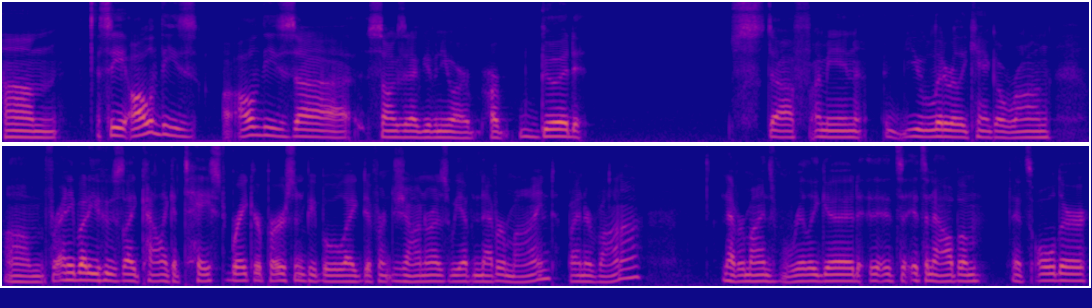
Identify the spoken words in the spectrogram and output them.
Um, see, all of these, all of these uh, songs that I've given you are are good stuff. I mean, you literally can't go wrong. Um, for anybody who's like kind of like a taste breaker person, people who like different genres, we have Nevermind by Nirvana. Nevermind's really good. It's it's an album. It's older.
